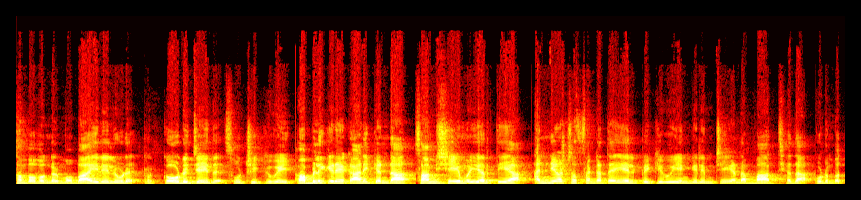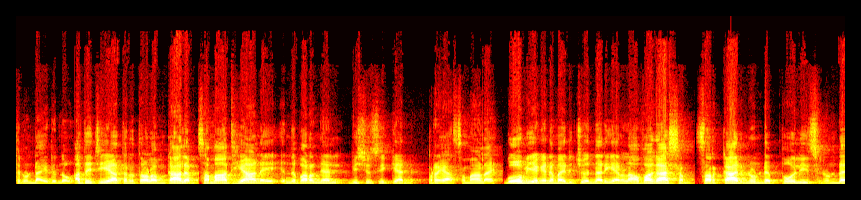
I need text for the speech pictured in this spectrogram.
സംഭവങ്ങൾ മൊബൈലിലൂടെ റെക്കോർഡ് ചെയ്ത് സൂക്ഷിക്കുകയും പബ്ലിക്കിനെ കാണിക്കേണ്ട സംശയം ഉയർത്തിയ അന്വേഷണ സംഘത്തെ ഏൽപ്പിക്കുകയെങ്കിലും ചെയ്യേണ്ട ബാധ്യത കുടുംബത്തിനുണ്ടായിരുന്നു. അത് ചെയ്യാത്തിടത്തോളം കാലം സമാധിയാണ് എന്ന് പറഞ്ഞാൽ വിശ്വസിക്കാൻ പ്രയാസമാണ്. ഗോപി എങ്ങനെ മരിച്ചു എന്നറിയാനുള്ള അവകാശം സർക്കാരിനുണ്ട് പോലീസിനുണ്ട്.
